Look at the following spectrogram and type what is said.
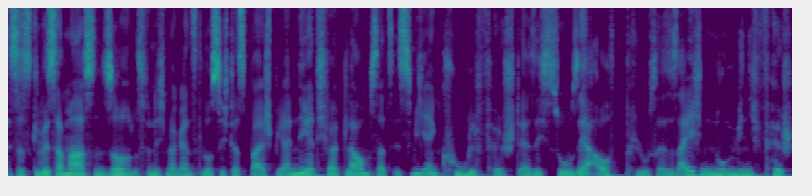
Es ist gewissermaßen so, das finde ich mal ganz lustig, das Beispiel. Ein negativer Glaubenssatz ist wie ein Kugelfisch, der sich so sehr aufplustert. Es ist eigentlich nur ein Mini-Fisch.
